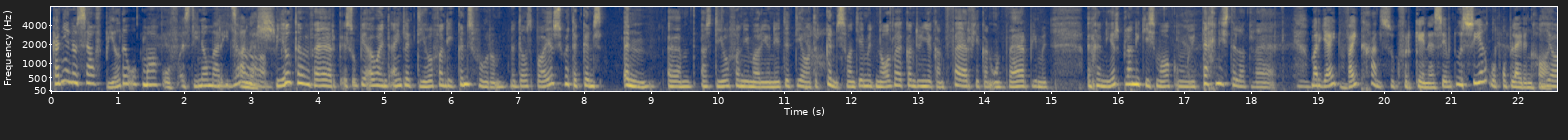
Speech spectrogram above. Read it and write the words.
Kan jy nou self beelde opmaak of is dit nou maar iets ja, anders? Ja, beeldewerk is op die ou end eintlik deel van die kunsvorm. Nou, Daar's baie soorte kuns in ehm um, as deel van die marionette teaterkuns ja. want jy moet naaldwerk kan doen, jy kan verf, jy kan ontwerp, jy moet ingenieursplannetjies maak om dit tegnies te laat werk. Maar jy het wyd gaan soek vir kennis. Jy het oorsee op opleiding gehad. Ja,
